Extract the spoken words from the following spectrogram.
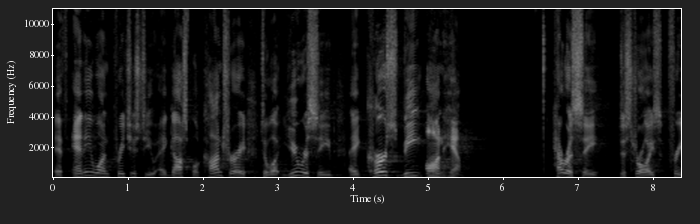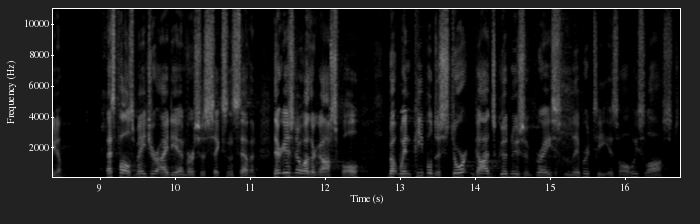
if anyone preaches to you a gospel contrary to what you received, a curse be on him heresy destroys freedom. That's Paul's major idea in verses 6 and 7. There is no other gospel, but when people distort God's good news of grace, liberty is always lost.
